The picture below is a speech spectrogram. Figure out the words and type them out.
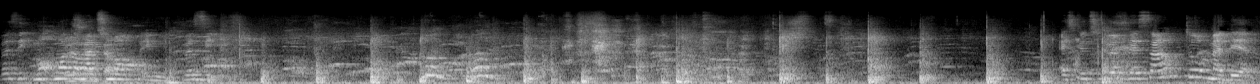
Vas-y, montre-moi comment tu montes, Amy. Vas-y. Est-ce que tu veux redescendre? Tourne, ma belle.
